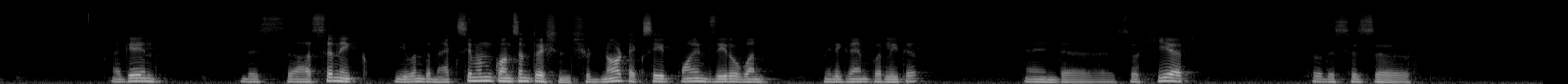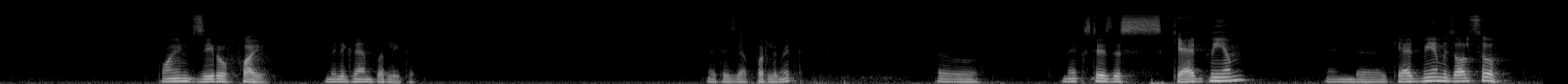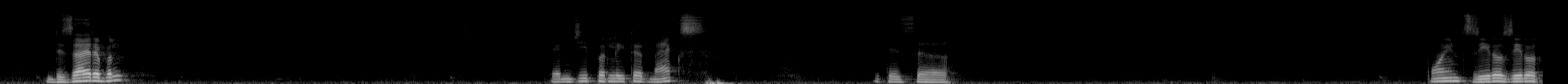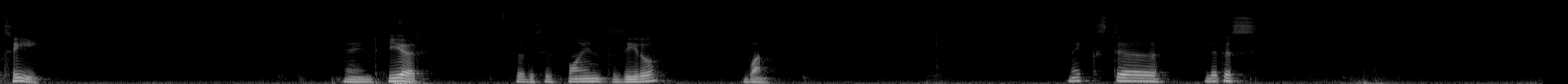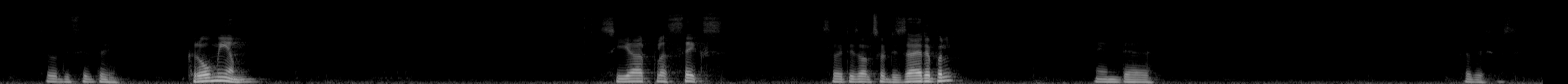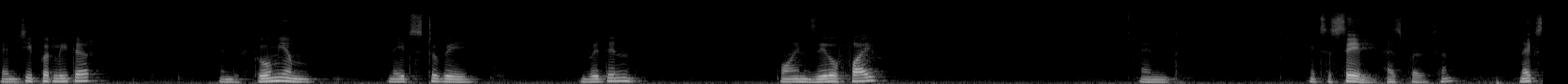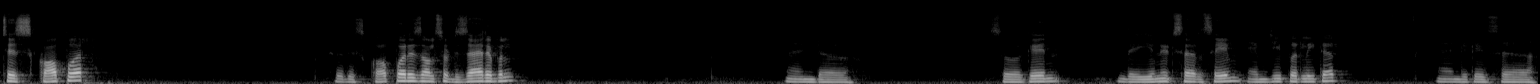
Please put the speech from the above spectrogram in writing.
again this arsenic even the maximum concentration should not exceed 0.01 milligram per liter. And uh, so here so this is uh, 0.05 milligram per liter that is the upper limit. So, next is this cadmium. And uh, cadmium is also desirable. Mg per liter max. It is uh, 0.003 and here so this is 0.01 next uh, let us so this is the chromium. Cr plus 6 so, it is also desirable. And uh, so this is mg per liter. And this chromium needs to be within 0.05 and it is the same as per this one. Next is copper. So, this copper is also desirable and uh, so again the units are same mg per liter and it is uh,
